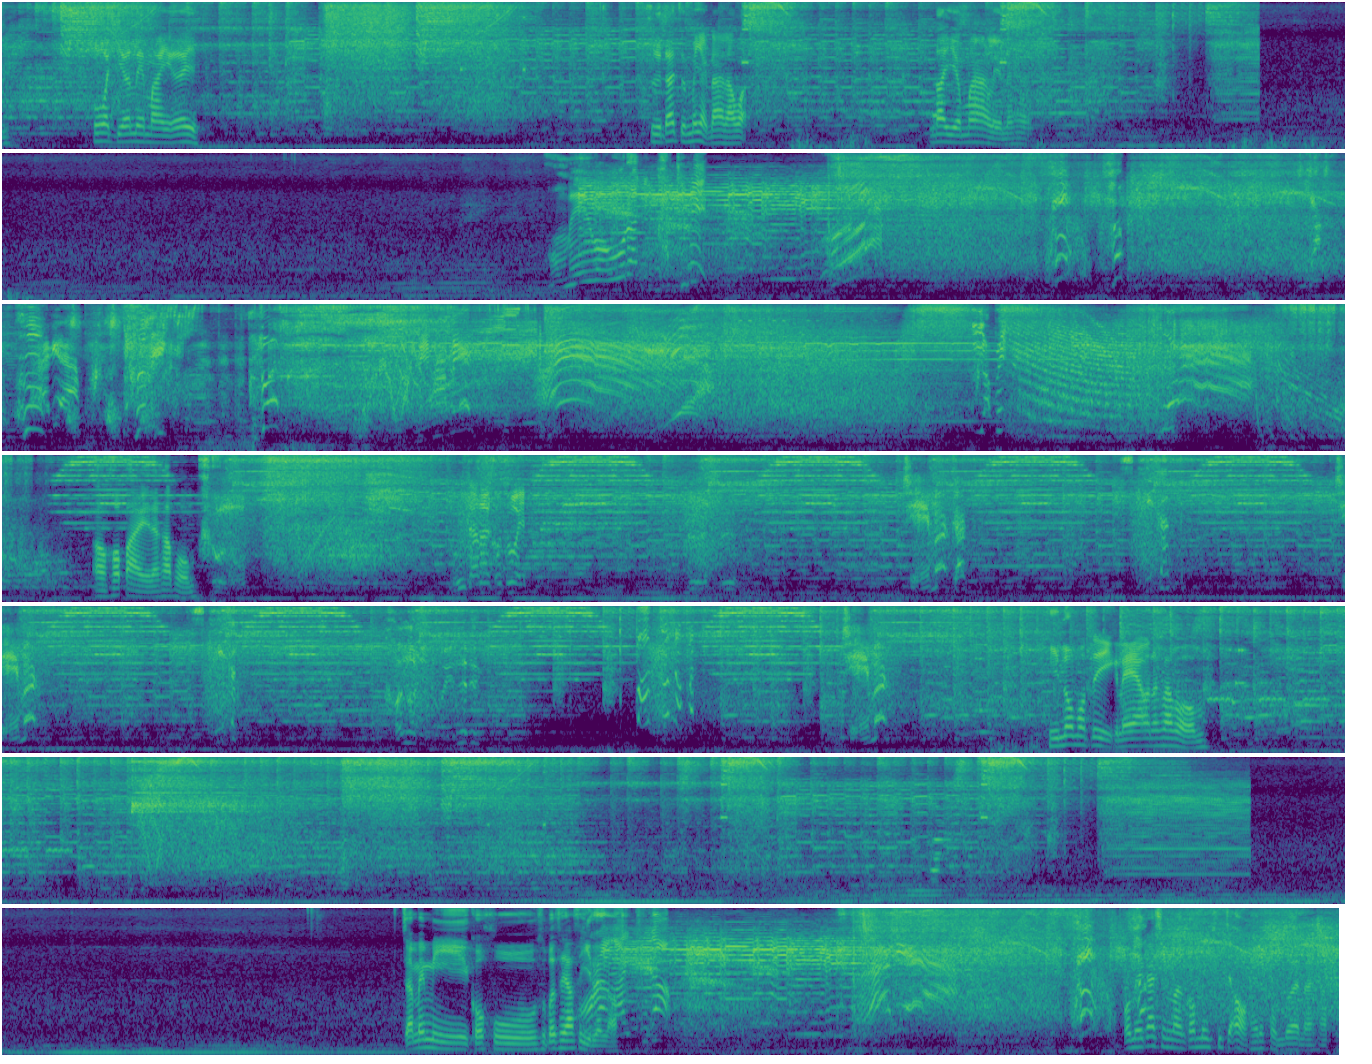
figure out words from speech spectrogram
โคตรเยอะเลยไม่เอ้ย คือได้จนไม่อยากได้แล้วอะ่ะ ได้เยอะมากเลยนะฮะ おめえは เอาเข้าไปนะครับผมฮีโร่โมติอีกแล้วนะครับผม จะไม่มีโกคูซูเปอร์เซียสี่เลยเหรอโอเมก้าชินอนก็ไม่คิดจะออกให้ผมด้วยนะครับ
